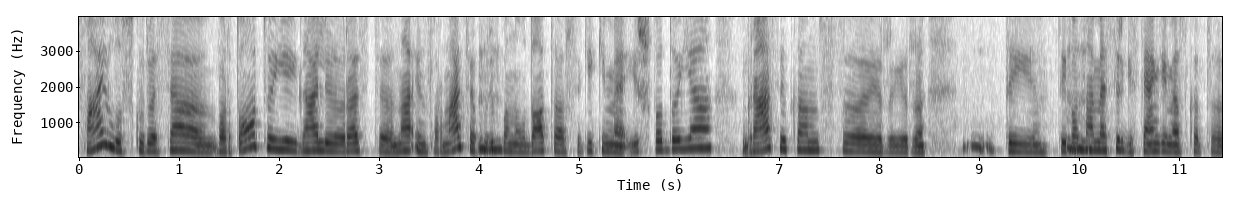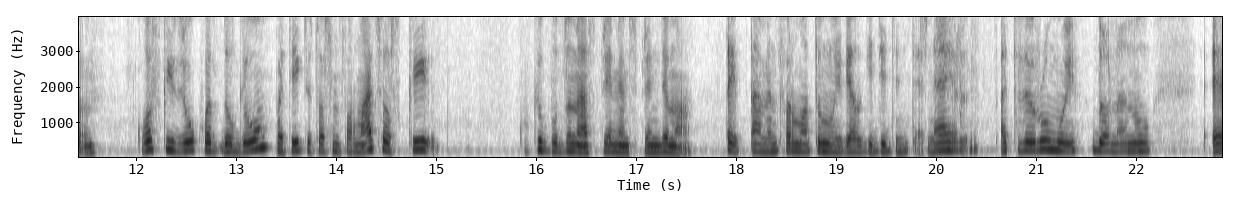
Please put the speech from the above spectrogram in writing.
failus, kuriuose vartotojai gali rasti na, informaciją, kuri mhm. panaudota, sakykime, išvadoje, grafikams ir, ir tai, tai mhm. va tą mes irgi stengiamės, kad kuo skaidriau kuo daugiau pateikti tos informacijos kai kokiu būdu mes priėmėm sprendimą. Taip tam informuotumui vėlgi didinti ar ne ir atvirumui duomenų e,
